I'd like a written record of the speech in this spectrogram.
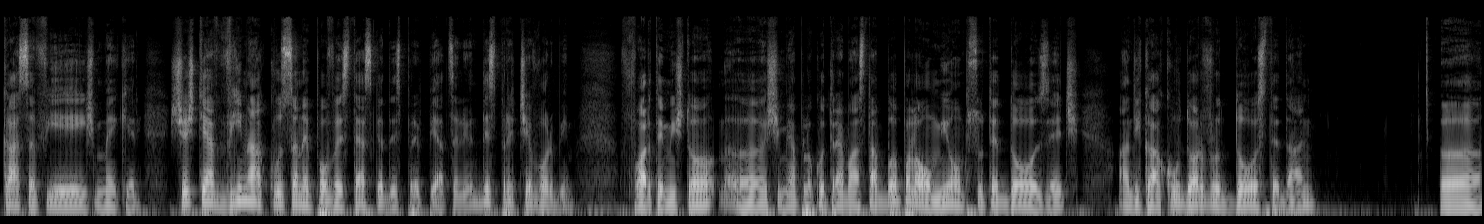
ca să fie ei șmecheri. Și ăștia vin acum să ne povestească despre piațele. Despre ce vorbim? Foarte mișto uh, și mi-a plăcut treaba asta. Bă, pe la 1820 Adică acum doar vreo 200 de ani uh,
